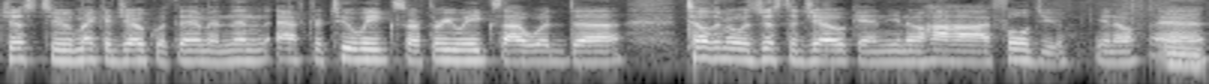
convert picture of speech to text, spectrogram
just to make a joke with them and then after two weeks or three weeks i would uh, tell them it was just a joke and you know haha i fooled you you know and,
